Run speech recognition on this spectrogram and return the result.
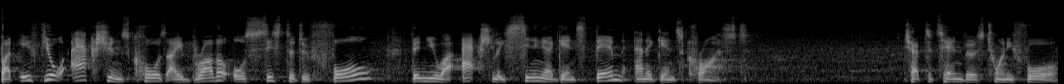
but if your actions cause a brother or sister to fall, then you are actually sinning against them and against Christ chapter 10, verse 24.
